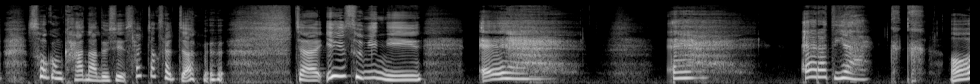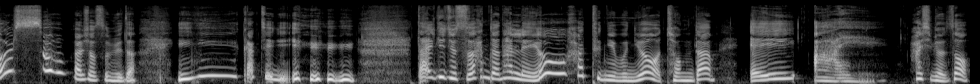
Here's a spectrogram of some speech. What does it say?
소금 간 하듯이 살짝 살짝. 자, 이수민 님 에 에, 에라디아. 얼쑤 하셨습니다. 이 깍쟁이. 딸기 주스 한 잔 할래요? 하트님은요, 정답 AI. 하시면서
